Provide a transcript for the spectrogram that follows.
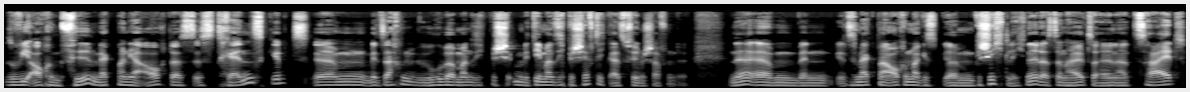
so wie auch im Film merkt man ja auch, dass es Trends gibt ähm, mit Sachen, worüber man sich mit denen man sich beschäftigt als Filmschaffende. Ne, ähm, wenn das merkt man auch immer ähm, geschichtlich, ne, dass dann halt zu einer Zeit,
